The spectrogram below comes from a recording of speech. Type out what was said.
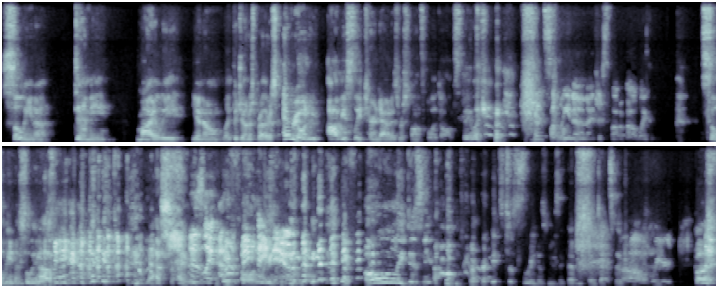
selena demi miley you know like the jonas brothers everyone who obviously turned out as responsible adults they like I Selena, and I just thought about like. selena selena yes i I mean was like, I don't if think only- do. if only disney owned the rights to selena's music that'd be fantastic oh, weird. but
